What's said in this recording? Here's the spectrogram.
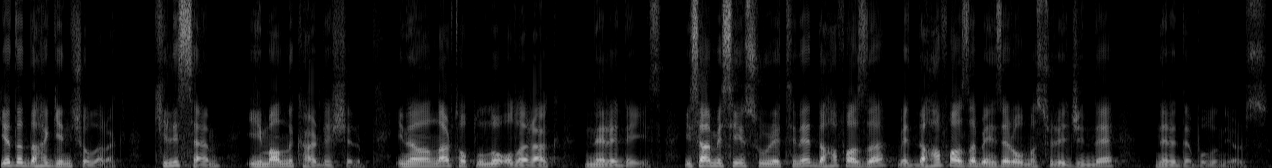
Ya da daha geniş olarak kilisem, imanlı kardeşlerim, inananlar topluluğu olarak neredeyiz? İsa Mesih'in suretine daha fazla ve daha fazla benzer olma sürecinde nerede bulunuyoruz?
